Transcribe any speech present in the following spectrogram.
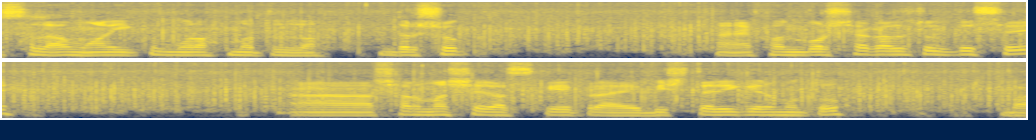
আসসালামু আলাইকুম রহমতুল্লাহ দর্শক, এখন বর্ষাকাল চলতেছে। আষাঢ় মাসের আজকে প্রায় বিশ তারিখের মতো, বা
